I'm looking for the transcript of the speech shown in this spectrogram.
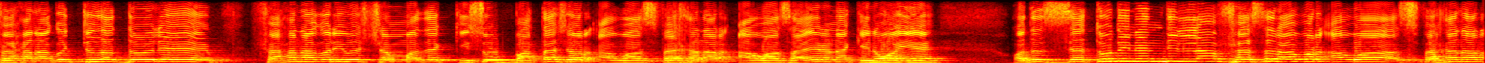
ফেহানা করতে যাতে হইলে ফেহানা করিবার সম্মাদে কিছু বাতাসের আওয়াজ, ফেহানার আওয়াজ আইলে না কিনো হয় অর্থাৎ যেতদিন দিল্লা ফেসের আবার আওয়াজ, ফেহানার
